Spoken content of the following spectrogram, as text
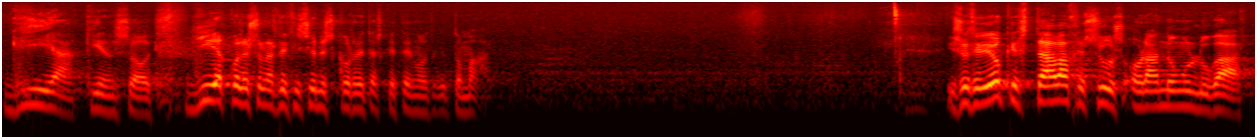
guía quién soy, guía cuáles son las decisiones correctas que tengo que tomar. Y sucedió que estaba Jesús orando en un lugar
